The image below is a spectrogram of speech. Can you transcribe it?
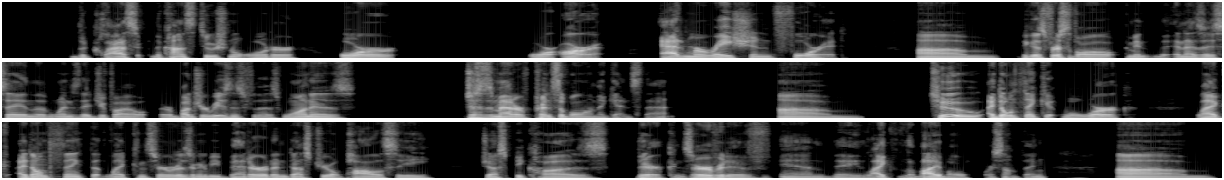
the classic, the constitutional order, or or our admiration for it. Um, because first of all, I mean, and as I say in the Wednesday G file, there are a bunch of reasons for this. One is just as a matter of principle, I'm against that. Um, two, I don't think it will work. Like, I don't think that like conservatives are going to be better at industrial policy just because they're conservative and they like the Bible or something. Um,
